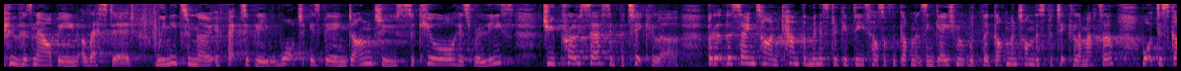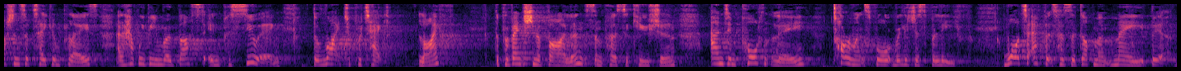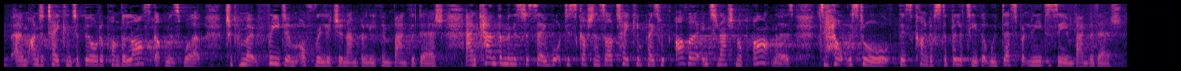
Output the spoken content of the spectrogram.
who has now been arrested. We need to know effectively what is being done to secure his release, due process in particular. But at the same time, can the Minister give details of the government's engagement with the government on this particular matter? What discussions have taken place? And have we been robust in pursuing the right to protect life? The prevention of violence and persecution, and importantly, tolerance for religious belief. What efforts has the government made be, um, undertaken to build upon the last government's work to promote freedom of religion and belief in Bangladesh? And can the minister say what discussions are taking place with other international partners to help restore this kind of stability that we desperately need to see in Bangladesh?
